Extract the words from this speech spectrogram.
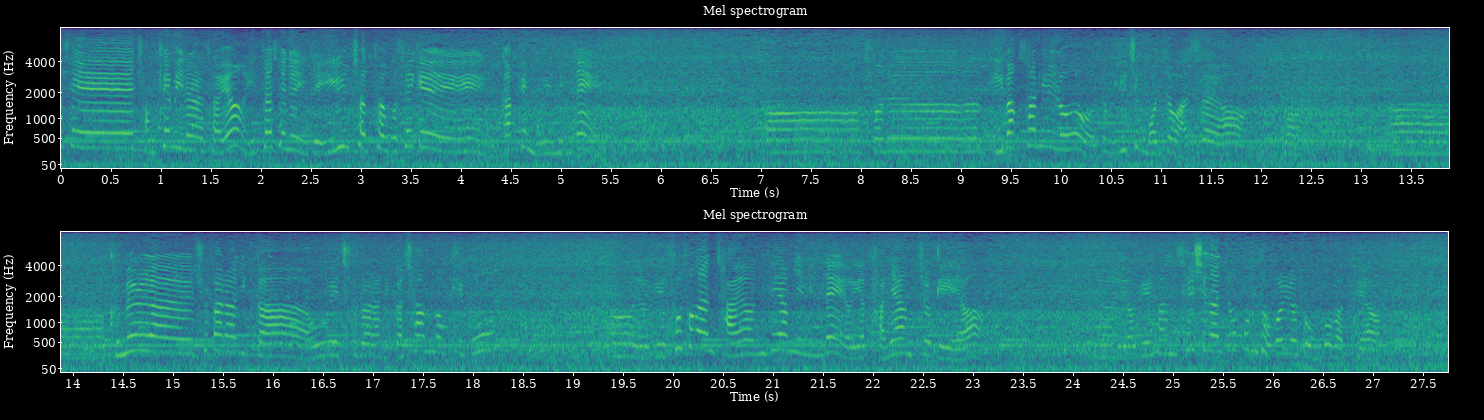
이탓에 정캠이라서요. 이탓에는 이제 1차 타고 세계 카페 모임인데, 어, 저는 2박 3일로 좀 일찍 먼저 왔어요. 어, 어, 금요일날 출발하니까, 오후에 출발하니까 차안 막히고, 어, 여기 소송한 자연 휴양림인데, 여기가 단양 쪽이에요. 어, 여기 한 3시간 조금 더 걸려서 온 것 같아요.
